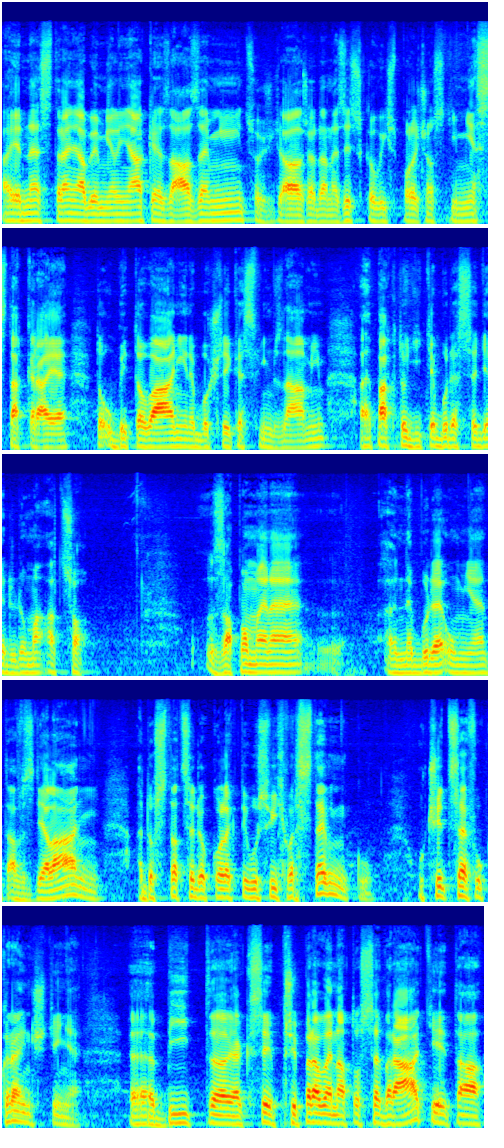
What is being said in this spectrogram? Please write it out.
na jedné straně, aby měli nějaké zázemí, což dělá řada neziskových společností, města, kraje, to ubytování nebo šli ke svým známým, ale pak to dítě bude sedět doma a co? Zapomene, nebude umět a vzdělání a dostat se do kolektivu svých vrstevníků, učit se v ukrajinštině, eh, být eh, jaksi připraven na to se vrátit a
